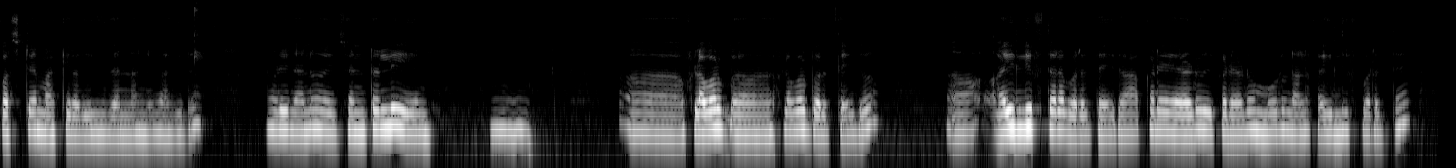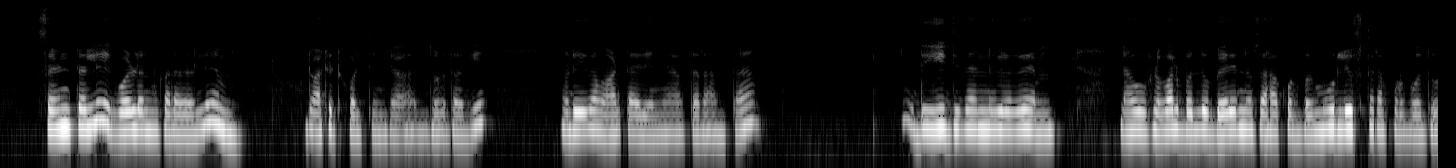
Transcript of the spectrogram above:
ಫಸ್ಟ್ ಟೈಮ್ ಹಾಕಿರೋದು ಈ ಡಿಸೈನ್ ನಾನು ಇವಾಗಿದು ನೋಡಿ ನಾನು ಸೆಂಟ್ರಲ್ಲಿ ಫ್ಲವರ್ ಫ್ಲವರ್ ಬರುತ್ತೆ ಇದು. ಐದು ಲೀಫ್ ಥರ ಬರುತ್ತೆ ಇದು. ಆ ಕಡೆ ಎರಡು, ಈ ಕಡೆ ಎರಡು, ಮೂರು, ನಾಲ್ಕು, ಐದು ಲೀಫ್ ಬರುತ್ತೆ. ಸೆಂಟ್ರಲ್ಲಿ ಗೋಲ್ಡನ್ ಕಲರಲ್ಲಿ ಡಾಟ್ ಇಟ್ಕೊಳ್ತೀನಿ ಜಾ, ದೊಡ್ಡದಾಗಿ. ನೋಡಿ ಈಗ ಮಾಡ್ತಾಯಿದ್ದೀನಿ ಯಾವ ಥರ ಅಂತ. ಇದು ಈ ಡಿಸೈನ್ಗಳಿಗೆ ನಾವು ಫ್ಲವರ್ ಬದಲು ಬೇರೆನೂ ಸಹ ಕೊಡ್ಬೋದು, ಮೂರು ಲೀಫ್ ಥರ ಕೊಡ್ಬೋದು,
